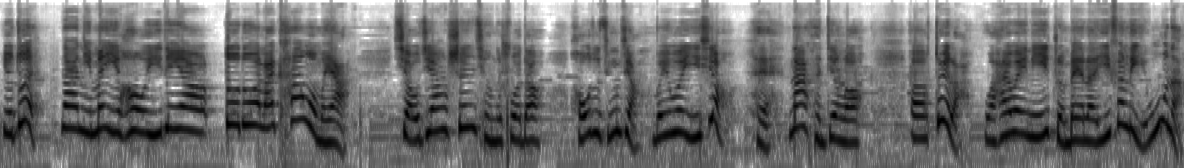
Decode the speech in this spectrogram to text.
也对。那你们以后一定要多多来看我们呀！”小江深情地说道。猴子警长微微一笑：“嘿，那肯定喽。呃，对了，我还为你准备了一份礼物呢。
